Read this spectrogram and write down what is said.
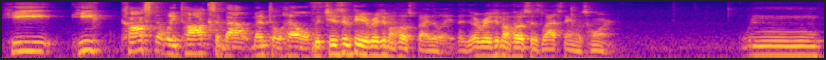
He he constantly talks about mental health. which isn't the original host, by the way. The original host, his last name was Horn. Mm,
